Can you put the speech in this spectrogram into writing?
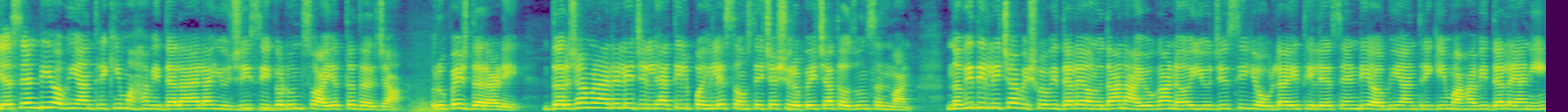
एस एन डी अभियांत्रिकी महाविद्यालयाला यू जी सीकडून स्वायत्त दर्जा. रुपेश दराडे. दर्जा मिळालेले जिल्ह्यातील पहिले संस्थेच्या शिरपेच्यात अजून सन्मान. नवी दिल्लीच्या विश्वविद्यालय अनुदान आयोगानं यू जी सी येवला येथील एस एन डी अभियांत्रिकी महाविद्यालयांनी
